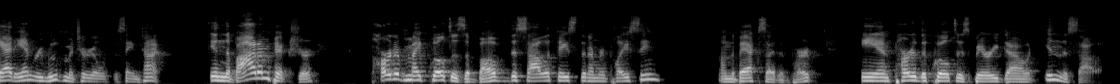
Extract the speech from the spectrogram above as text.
add and remove material at the same time. In the bottom picture, part of my quilt is above the solid face that I'm replacing on the back side of the part, and part of the quilt is buried down in the solid.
